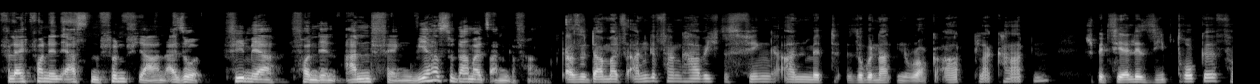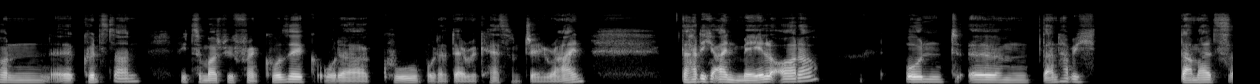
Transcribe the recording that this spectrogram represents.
vielleicht von den ersten fünf Jahren, also vielmehr von den Anfängen. Wie hast du damals angefangen? Also damals angefangen habe ich, das fing an mit sogenannten Rock Art Plakaten spezielle Siebdrucke von äh, Künstlern, wie zum Beispiel Frank Kusick oder Coop oder Derek Hess und Jay Ryan. Da hatte ich einen Mail-Order und ähm, dann habe ich damals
